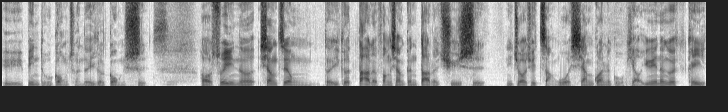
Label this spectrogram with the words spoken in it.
与病毒共存的一个共识。是好，所以呢，像这种的一个大的方向跟大的趋势，你就要去掌握相关的股票，因为那个可以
